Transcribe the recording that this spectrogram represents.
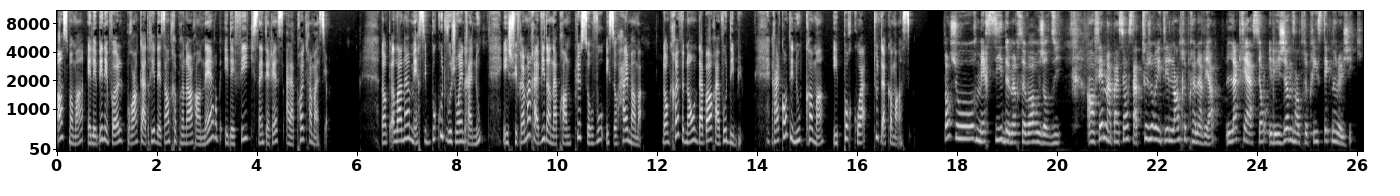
En ce moment, elle est bénévole pour encadrer des entrepreneurs en herbe et des filles qui s'intéressent à la programmation. Donc, Alana, merci beaucoup de vous joindre à nous et je suis vraiment ravie d'en apprendre plus sur vous et sur Hi Mama. Donc, revenons d'abord à vos débuts. Racontez-nous comment et pourquoi tout a commencé. Bonjour, merci de me recevoir aujourd'hui. En fait, ma passion, ça a toujours été l'entrepreneuriat, la création et les jeunes entreprises technologiques.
